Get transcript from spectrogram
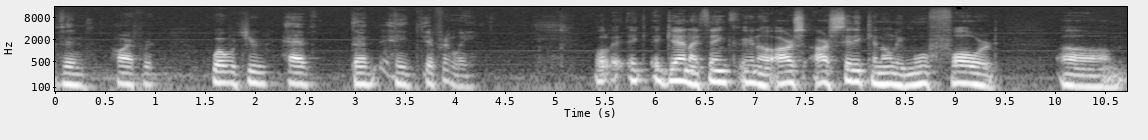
within Hartford, what would you have done any differently? Well, again, I think, you know, our, our city can only move forward um,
